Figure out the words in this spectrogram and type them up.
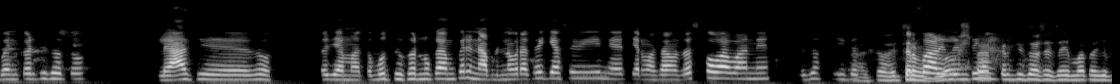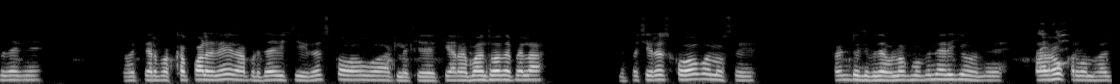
બંધ કરી દીધો હતો. એટલે આજે જો અત્યારમાં તો બધું ઘરનું કામ કરીને આપણે નવરા થઈ ગયા છે ને અત્યારમાં જવાનું રસકો અત્યારમાં કપાળે લઈને આપણે છીએ વાવવા એટલે કે ક્યારા બાંધવા હતા પેલા પછી રસકો વાવવાનો છે. કન્ટિન્યુ બધા વ્લોગમાં બનાવી ગયો અને તારે શું કરવાનું આજ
